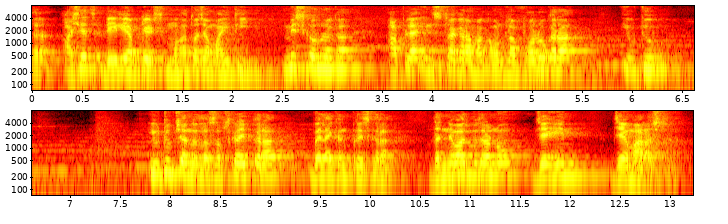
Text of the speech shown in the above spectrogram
तर असेच डेली अपडेट्स महत्त्वाच्या माहिती मिस करू नका. आपल्या इंस्टाग्राम अकाउंटला फॉलो करा. यूट्यूब यूट्यूब चॅनलला सबस्क्राईब करा. बेल आयकन प्रेस करा. धन्यवाद मित्रांनो. जय हिंद. जय महाराष्ट्र.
